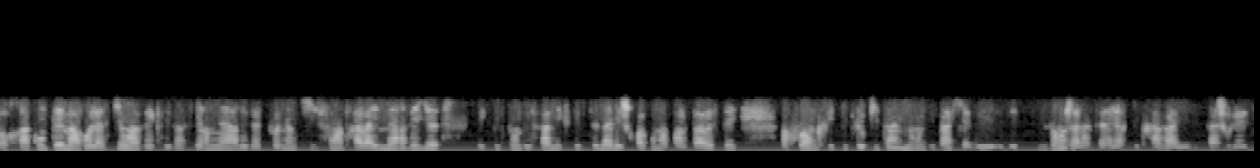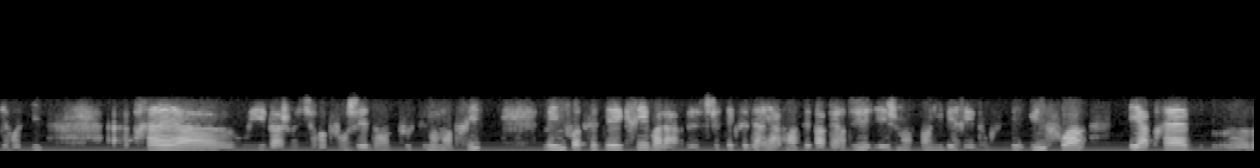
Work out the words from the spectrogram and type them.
raconter ma relation avec les infirmières, les aides-soignantes qui font un travail merveilleux et qui sont des femmes exceptionnelles et je crois qu'on n'en parle pas assez. Parfois on critique l'hôpital mais on ne dit pas qu'il y a des, petits anges à l'intérieur qui travaillent et ça je voulais le dire aussi. Après, euh, oui, bah, je me suis replongée dans tous ces moments tristes mais une fois que c'était écrit, voilà, je sais que c'est derrière moi, c'est pas perdu et je m'en sens libérée. Donc c'est une fois et après euh,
